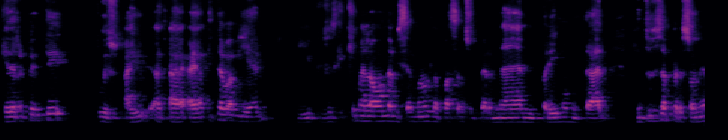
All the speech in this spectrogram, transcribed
que de repente, pues a, ti te va bien y pues es que qué mala onda, mis hermanos la pasan súper mal, mi primo, mi tal. Y entonces esa persona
